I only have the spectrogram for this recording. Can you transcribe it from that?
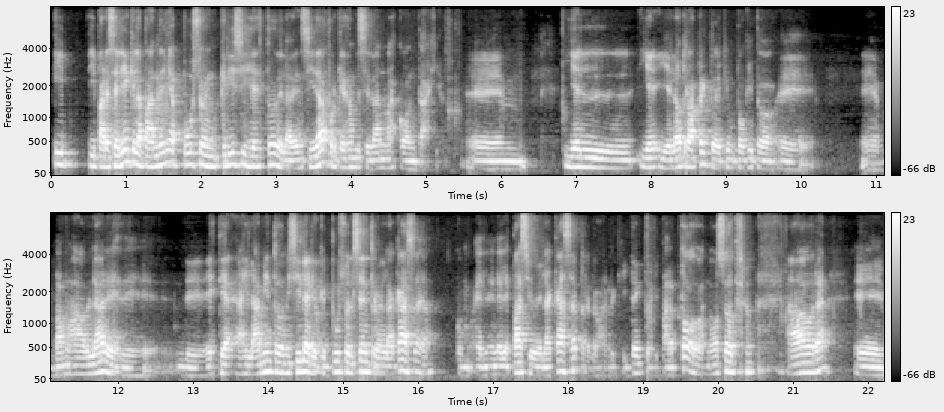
Y, parecería que la pandemia puso en crisis esto de la densidad porque es donde se dan más contagios. Eh, y, el, y, el, otro aspecto de que un poquito eh, vamos a hablar es de, este aislamiento domiciliario que puso el centro en la casa, en, el espacio de la casa, para los arquitectos y para todos nosotros ahora, eh,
